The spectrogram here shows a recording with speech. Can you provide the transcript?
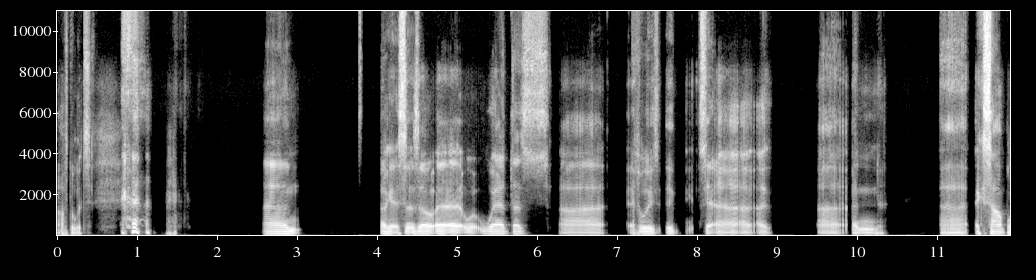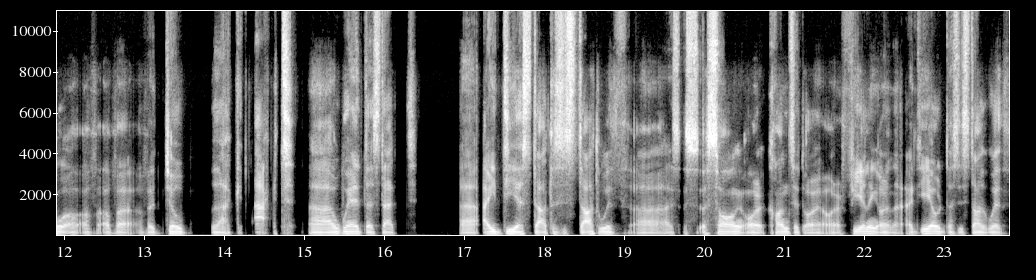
afterwards. um. Okay, so so uh, uh where does uh if we uh, say uh, uh, uh, an uh, example of of a of a Joe Black act, uh, where does that uh, idea start? Does it start with uh, a, a, song or a concept or, or a feeling or an idea, or does it start with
